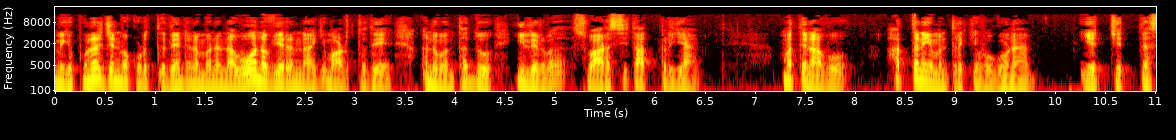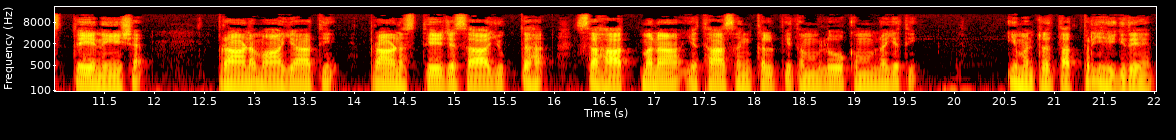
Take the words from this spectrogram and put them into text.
ನಮಗೆ ಪುನರ್ಜನ್ಮ ಕೊಡುತ್ತದೆ ಅಂದರೆ ನಮ್ಮನ್ನು ನವೋನವ್ಯರನ್ನಾಗಿ ಮಾಡುತ್ತದೆ ಅನ್ನುವಂಥದ್ದು ಇಲ್ಲಿರುವ ಸ್ವಾರಸ್ಯ ತಾತ್ಪರ್ಯ. ಮತ್ತೆ ನಾವು ಹತ್ತನೆಯ ಮಂತ್ರಕ್ಕೆ ಹೋಗೋಣ. ಯಚ್ಚಿತ್ತಸ್ತೇನೇಶ ಪ್ರಾಣಮಾಯಾತಿ ಪ್ರಾಣಸ್ತೇಜಸಾಯುಕ್ತ ಸಹಾತ್ಮನ ಯಥಾ ಸಂಕಲ್ಪಿತಂ ಲೋಕಂ ನಯತಿ. ಈ ಮಂತ್ರದ ತಾತ್ಪರ್ಯ ಹೀಗಿದೆ.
